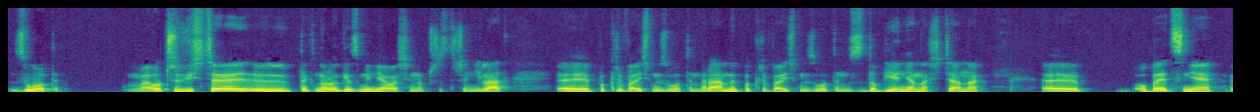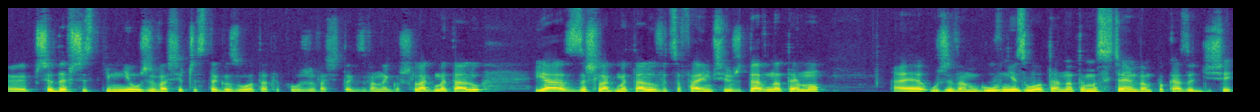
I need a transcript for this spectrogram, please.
złotem. No, oczywiście y, technologia zmieniała się na przestrzeni lat. E, pokrywaliśmy złotem ramy, pokrywaliśmy złotem zdobienia na ścianach. E, obecnie e, przede wszystkim nie używa się czystego złota, tylko używa się tak zwanego szlagmetalu. Ja ze szlagmetalu wycofałem się już dawno temu. Używam głównie złota, natomiast chciałem Wam pokazać dzisiaj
